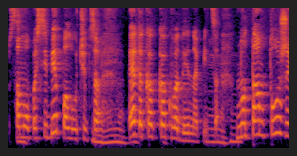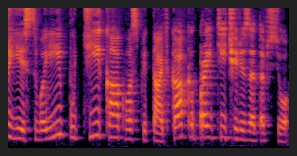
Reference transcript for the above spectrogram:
само по себе получится, угу. это как, как воды напиться. Угу. Но там тоже есть свои пути, как воспитать, как пройти через это все.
